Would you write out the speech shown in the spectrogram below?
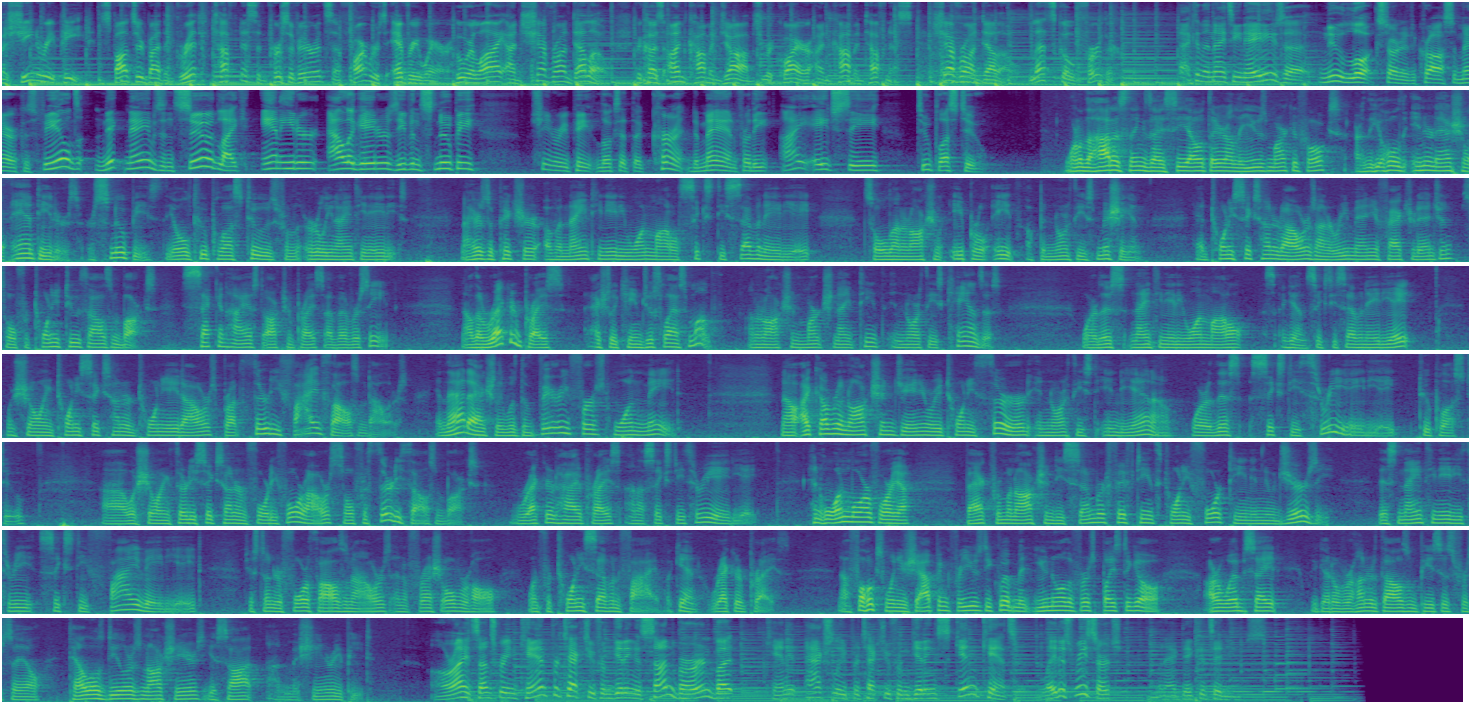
Machinery Pete, sponsored by the grit, toughness, and perseverance of farmers everywhere who rely on Chevron Delo because uncommon jobs require uncommon toughness. Chevron Delo, let's go further. Back in the 1980s, a new look started across America's fields. Nicknames ensued like anteater, alligators, even Snoopy. Machinery Pete looks at the current demand for the IHC 2 plus 2. One of the hottest things I see out there on the used market, folks, are the old International Anteaters, or Snoopies, the old 2 plus 2s from the early 1980s. Now here's a picture of a 1981 model 6788 sold on an auction April 8th up in northeast Michigan. Had 2,600 hours on a remanufactured engine, sold for 22,000 bucks. Second highest auction price I've ever seen. Now the record price actually came just last month on an auction March 19th in northeast Kansas where this 1981 model, again 6788, was showing 2,628 hours, brought $35,000. And that actually was the very first one made. Now, I covered an auction January 23rd in Northeast Indiana where this 6388 2 plus 2 uh, was showing 3,644 hours, sold for 30,000 bucks. Record high price on a 6388. And one more for you back from an auction December 15th, 2014 in New Jersey. This 1983 6588, just under 4,000 hours and a fresh overhaul, went for 27.5. Again, record price. Now, folks, when you're shopping for used equipment, you know the first place to go. Our website, we've got over 100,000 pieces for sale. Tell those dealers and auctioneers you saw it on Machinery Pete. All right, sunscreen can protect you from getting a sunburn, but can it actually protect you from getting skin cancer? The latest research when Ag Day continues.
